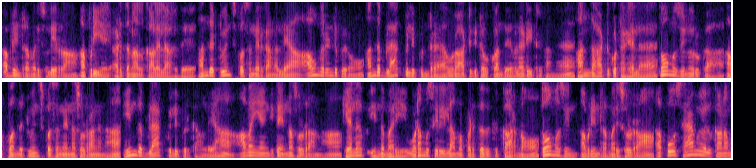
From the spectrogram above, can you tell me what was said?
அப்படின்ற மாதிரி சொல்லிடுறான். அப்படியே அடுத்த நாள் காலையில ஆகுது. அந்த ட்வின்ஸ் பசங்க இருக்காங்க இல்லையா? அவங்க ரெண்டு பேரும் அந்த பிளாக் பிலிப்ன்ற ஒரு ஆட்டுக்கிட்ட உட்காந்து விளையாடிட்டு இருக்காங்க. அந்த ஆட்டு கொட்டகையில தோமஸ் இன்னும் இருக்கா அப்ப அந்த ட்வின்ஸ் பசங்க என்ன சொல்றாங்கன்னா இந்த பிளாக் பிலிப் இருக்கான் இல்லையா? அவன் என்கிட்ட என்ன சொல்றான்னா கெலப் இந்த மாதிரி உடம்பு சரியில்லாம படுத்ததுக்கு காரணம் தோமஸின் அப்படின்ற மாதிரி சொல்றான். அப்போ சாமுவேல் காணாம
